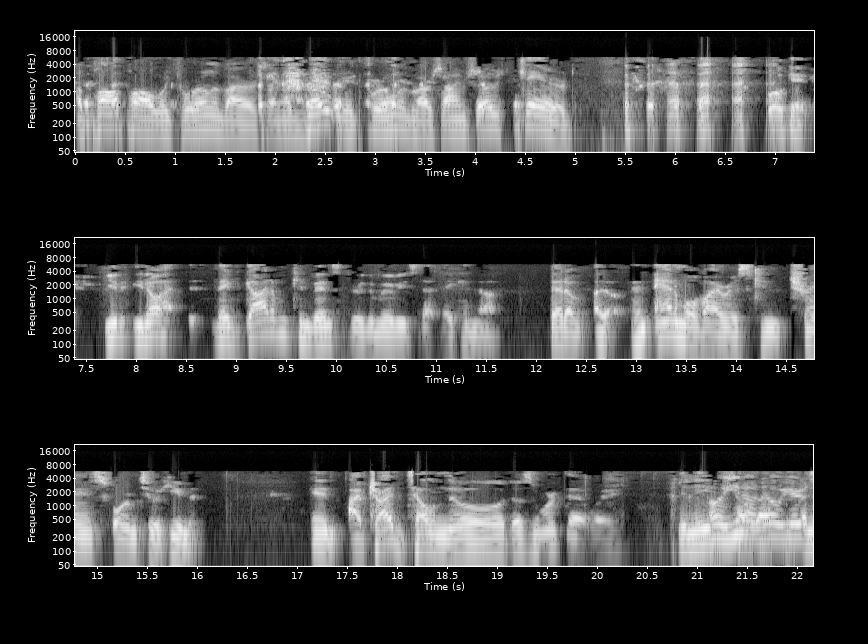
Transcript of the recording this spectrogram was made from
A pawpaw with coronavirus and a goat with coronavirus. I'm so scared. well, okay. You you know they've got them convinced through the movies that they can uh, that a, a an animal virus can transform to a human. And I've tried to tell them no, it doesn't work that way. You need Oh, you tell don't know you're talking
